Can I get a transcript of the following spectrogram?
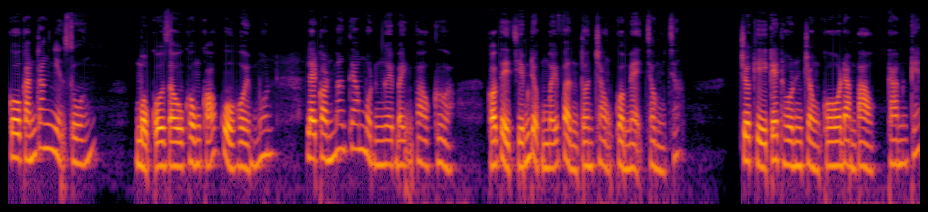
Cô cắn răng nhịn xuống. Một cô dâu không có của hồi môn, lại còn mang theo một người bệnh vào cửa, có thể chiếm được mấy phần tôn trọng của mẹ chồng chứ. Trước khi kết hôn chồng cô đảm bảo cam kết,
